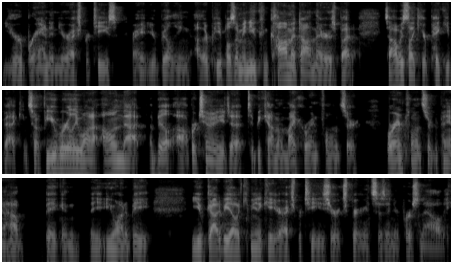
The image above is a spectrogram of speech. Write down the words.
your brand and your expertise, right? You're building other people's. I mean, you can comment on theirs, but it's always like you're piggybacking. So if you really want to own that opportunity to, to become a micro influencer or influencer, depending on how big and you want to be, you've got to be able to communicate your expertise, your experiences, and your personality.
